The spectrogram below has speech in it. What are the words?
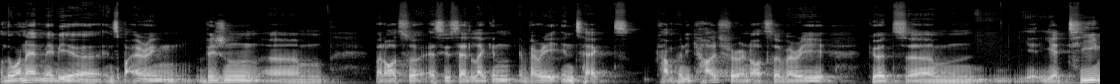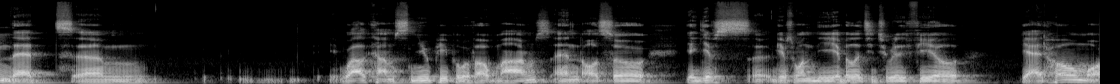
on the one hand maybe a inspiring vision. Um, but also, as you said, like in a very intact company culture and also a very good um, team that um, welcomes new people with open arms and also it gives uh, gives one the ability to really feel yeah at home or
